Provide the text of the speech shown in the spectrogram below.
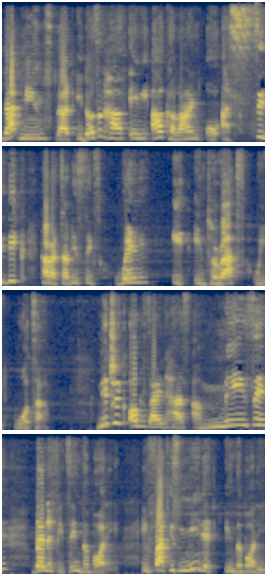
that means that it doesn't have any alkaline or acidic characteristics when it interacts with water. Nitric oxide has amazing benefits in the body. In fact, it's needed in the body.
